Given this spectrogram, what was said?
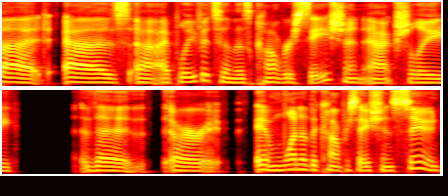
But as uh, I believe it's in this conversation, actually, the or in one of the conversations soon,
